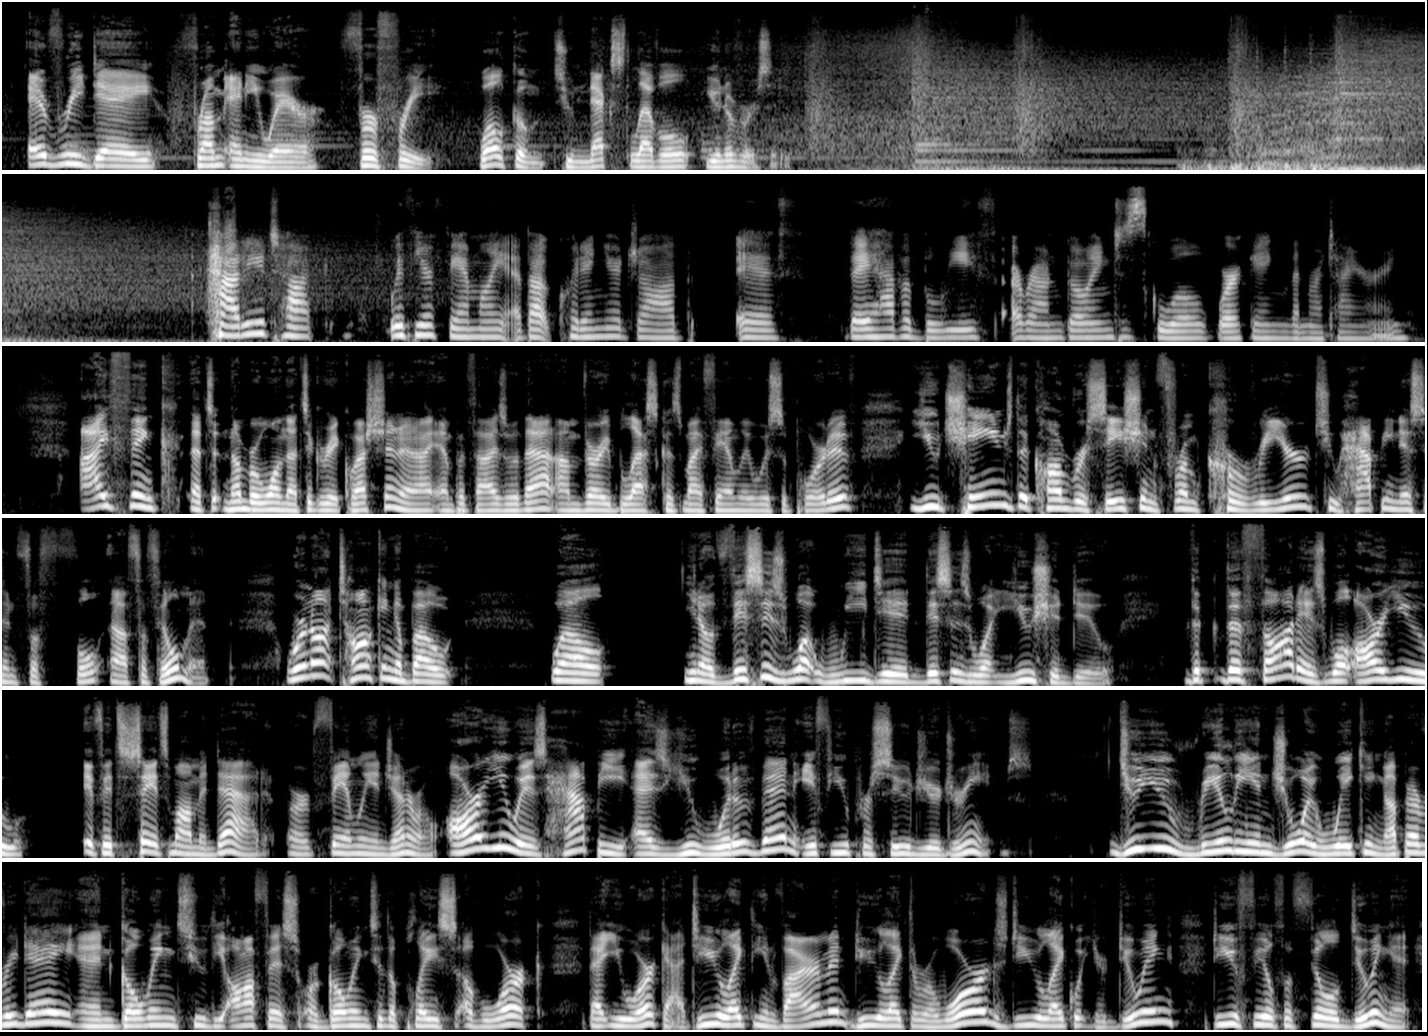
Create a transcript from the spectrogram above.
every day from anywhere for free. Welcome to Next Level University. How do you talk with your family about quitting your job if they have a belief around going to school, working, then retiring? I think that's number one. That's a great question, and I empathize with that. I'm very blessed because my family was supportive. You change the conversation from career to happiness and fulfill, uh, fulfillment. We're not talking about, well, you know, this is what we did. This is what you should do. the The thought is, well, are you? If it's say it's mom and dad or family in general, are you as happy as you would have been if you pursued your dreams? do you really enjoy waking up every day and going to the office or going to the place of work that you work at? Do you like the environment? Do you like the rewards? Do you like what you're doing? Do you feel fulfilled doing it?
